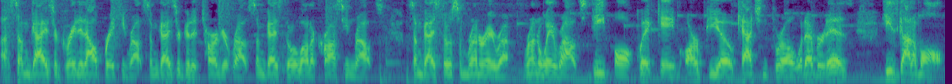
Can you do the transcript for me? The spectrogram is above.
Uh, some guys are great at outbreaking routes. Some guys are good at target routes. Some guys throw a lot of crossing routes. Some guys throw some runaway runaway routes, deep ball, quick game, RPO, catch and throw, whatever it is. He's got them all.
